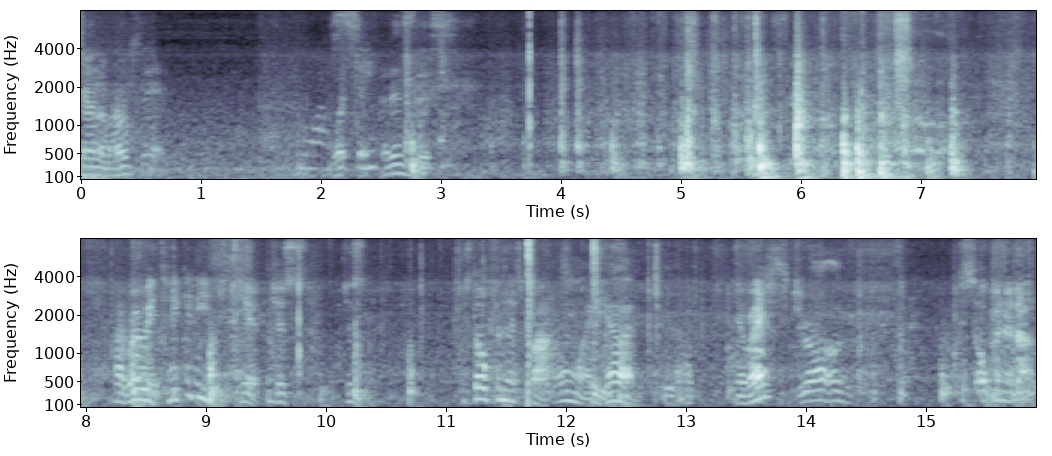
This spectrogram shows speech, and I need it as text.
You the strongest guy the world? What, what is this? All right, wait, wait. Take it easy. Here, just, just, just open this box. Oh my please. god. You right? Strong. Just open it up.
